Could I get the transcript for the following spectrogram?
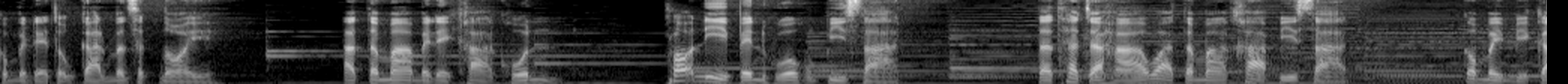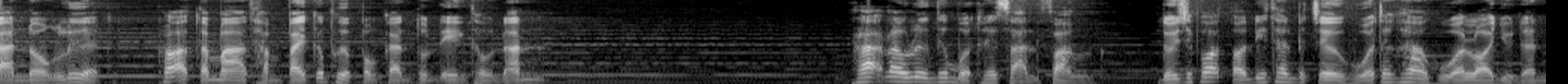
ก็ไม่ได้ต้องการมันสักหน่อย อัตมาไม่ได้ฆ่าคน เพราะนี่เป็นหัวของปีศาจ แต่ถ้าจะหาว่าอัตมาฆ่าปีศาจก็ไม่มีการนองเลือด เพราะอาตมาทำไปก็เพื่อป้องกันตนเองเท่านั้น พระเล่าเรื่องทั้งหมดให้สารฟัง โดยเฉพาะตอนที่ท่านไปเจอหัวทั้งห้าหัวลอยอยู่นั้น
